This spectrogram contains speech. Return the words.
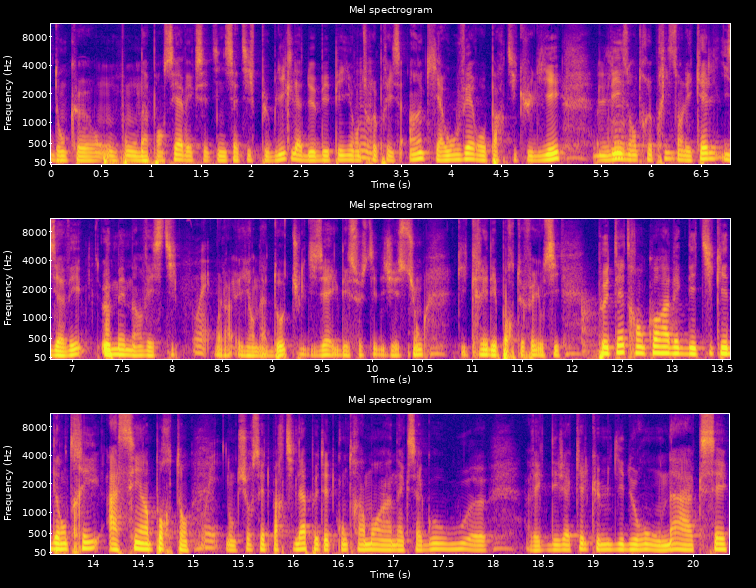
Donc euh, on, a pensé avec cette initiative publique là de BPI Entreprise 1 qui a ouvert aux particuliers les entreprises dans lesquelles ils avaient eux-mêmes investi. Voilà. Et il y en a d'autres, tu le disais, avec des sociétés de gestion qui créent des portefeuilles aussi. Peut-être encore avec des tickets d'entrée assez importants. Donc sur cette partie-là, peut-être contrairement à un Axago où euh, avec déjà quelques milliers d'euros, on a accès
